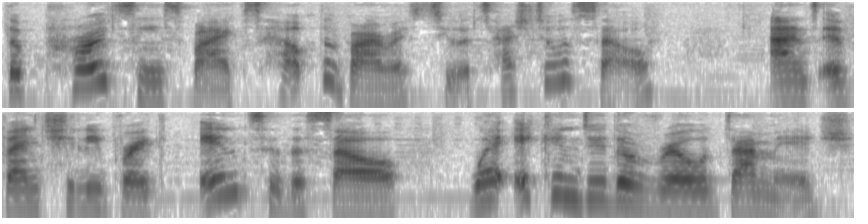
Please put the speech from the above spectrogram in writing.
The protein spikes help the virus to attach to a cell and eventually break into the cell where it can do the real damage.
